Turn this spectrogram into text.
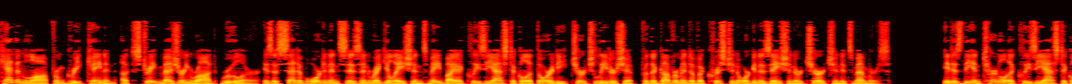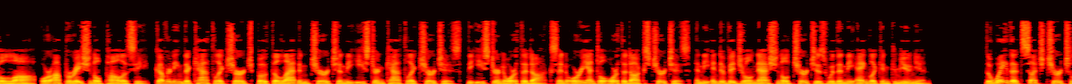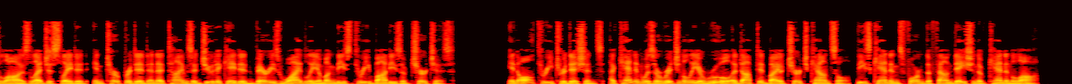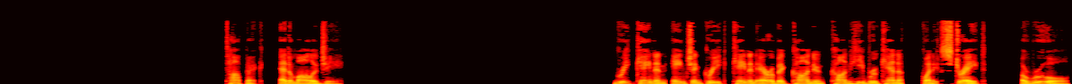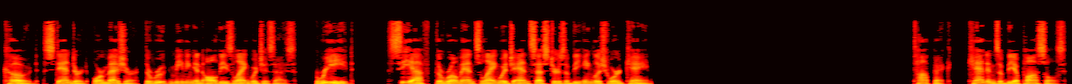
Canon law from Greek canon, a straight measuring rod, ruler is a set of ordinances and regulations made by ecclesiastical authority church leadership, for the government of a Christian organization or church and its members. It is the internal ecclesiastical law, or operational policy, governing the Catholic Church both the Latin Church and the Eastern Catholic Churches, the Eastern Orthodox and Oriental Orthodox Churches, and the individual national churches within the Anglican Communion. The way that such church law is legislated, interpreted and at times adjudicated varies widely among these three bodies of churches. In all three traditions, a canon was originally a rule adopted by a church council, these canons formed the foundation of canon law. Etymology Greek Canon, Ancient Greek, Canaan Arabic Kanun, Khan Hebrew Kana, straight, a rule, code, standard, or measure, the root meaning in all these languages is reed. Cf. the Romance language ancestors of the English word cane. Topic: Canons of the Apostles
